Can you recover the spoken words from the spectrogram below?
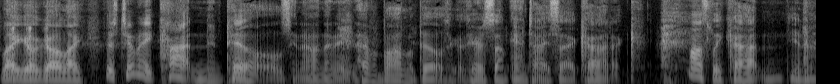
like he'll go like, "There's too many cotton in pills," you know, and then he'd have a bottle of pills. He goes, "Here's some antipsychotic, mostly cotton," you know.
